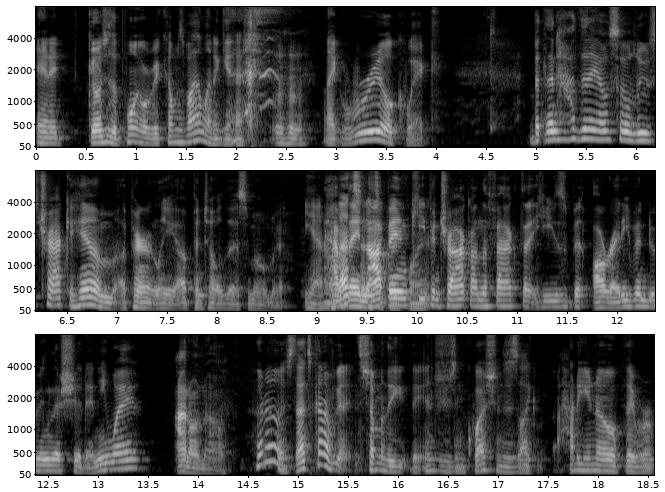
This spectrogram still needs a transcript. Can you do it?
and it goes to the point where it becomes violent again, Mm-hmm. like real quick. But then how did they also lose track of him apparently up until this moment? Yeah, no, Have they not been keeping track on the fact that he's been already been doing this shit anyway? I don't know. Who knows? That's kind of some of the, the interesting questions. Is like, how do you know if they were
